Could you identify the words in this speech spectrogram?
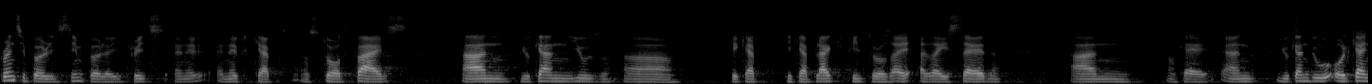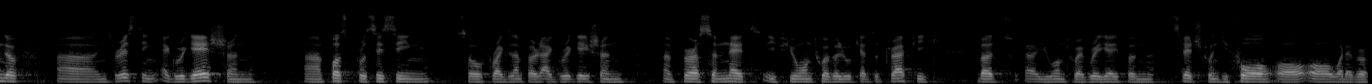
principle is simple. It reads an fcapt stored files, and you can use uh, pcap, pcap-like filters, as I said, and okay, and you can do all kind of uh, interesting aggregation, uh, post-processing. So, for example, aggregation uh, per subnet if you want to have a look at the traffic, but uh, you want to aggregate on /24 or, or whatever.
